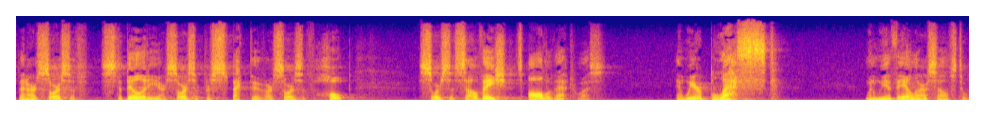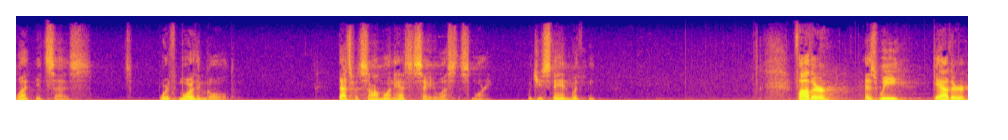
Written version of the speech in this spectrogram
it's been our source of stability, our source of perspective, our source of hope, source of salvation. It's all of that to us. And we are blessed when we avail ourselves to what it says. It's worth more than gold. That's what Psalm 1 has to say to us this morning. Would you stand with me? Father, as we gather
